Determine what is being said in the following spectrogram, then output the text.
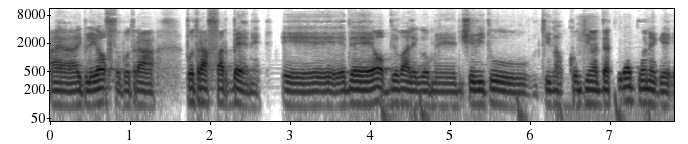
ai playoff potrà, potrà far bene. E, ed è ovvio Vale come dicevi tu ti do, continuo a darti ragione che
